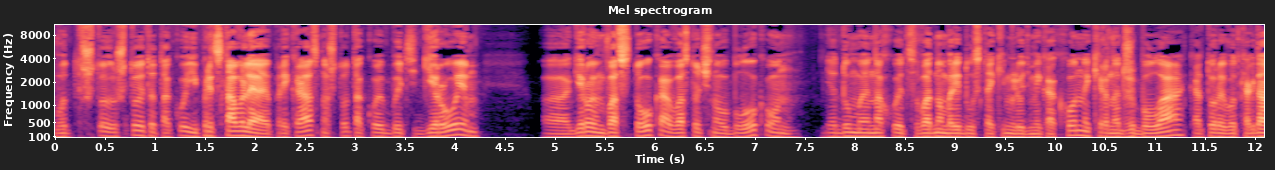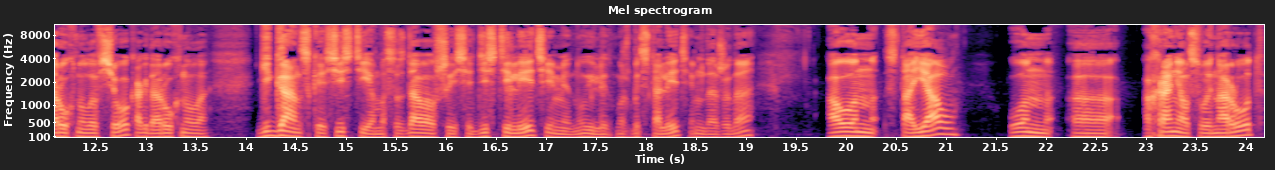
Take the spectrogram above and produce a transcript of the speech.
вот что, что это такое, и представляю прекрасно, что такое быть героем, э, героем Востока, Восточного блока. Он, я думаю, находится в одном ряду с такими людьми, как Хоннекер, Наджибула, который вот когда рухнуло все, когда рухнула гигантская система, создававшаяся десятилетиями, ну или, может быть, столетием даже, да, а он стоял, он э, охранял свой народ,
